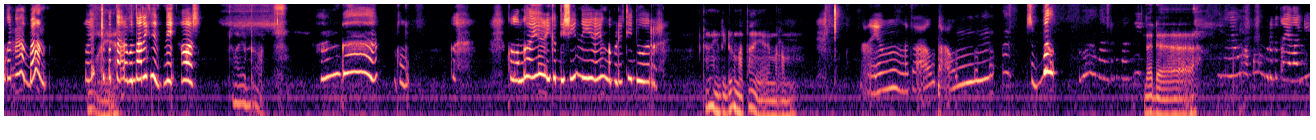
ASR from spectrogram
bukan abang. Oh, cepet ayah. tar abang tarik nih nih awas. Kan ayah berat enggak kalau kalau enggak ayah ikut di sini. Ayah nggak boleh tidur. Kan yang tidur matanya merem. Ayah nggak tahu tahu. Sebel. Dadah. Ayah ayah lagi.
